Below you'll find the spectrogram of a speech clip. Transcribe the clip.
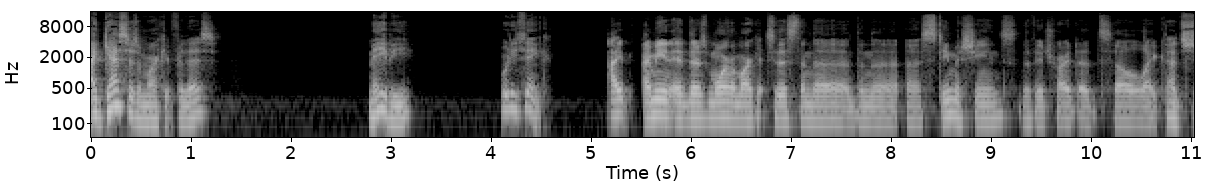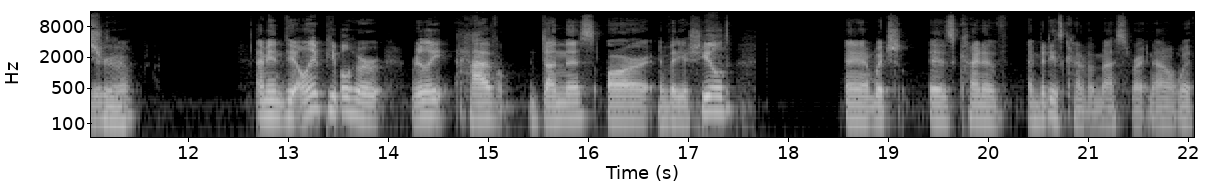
I guess there's a market for this. Maybe. What do you think? I I mean, it, there's more of a market to this than the than the uh, Steam machines that they tried to sell like That's true. ago. I mean, the only people who are really have done this are Nvidia Shield, and which is kind of Nvidia's kind of a mess right now with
